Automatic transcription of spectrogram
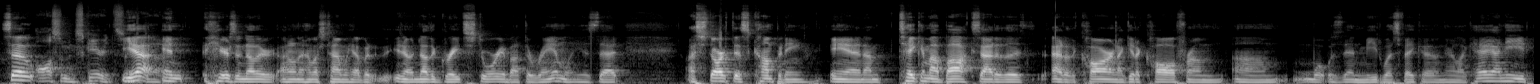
so awesome and scary Yeah, time. and here's another. I don't know how much time we have, but you know, another great story about the Ramley is that I start this company and I'm taking my box out of the out of the car, and I get a call from um, what was then Mead Westvaco, and they're like, "Hey, I need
